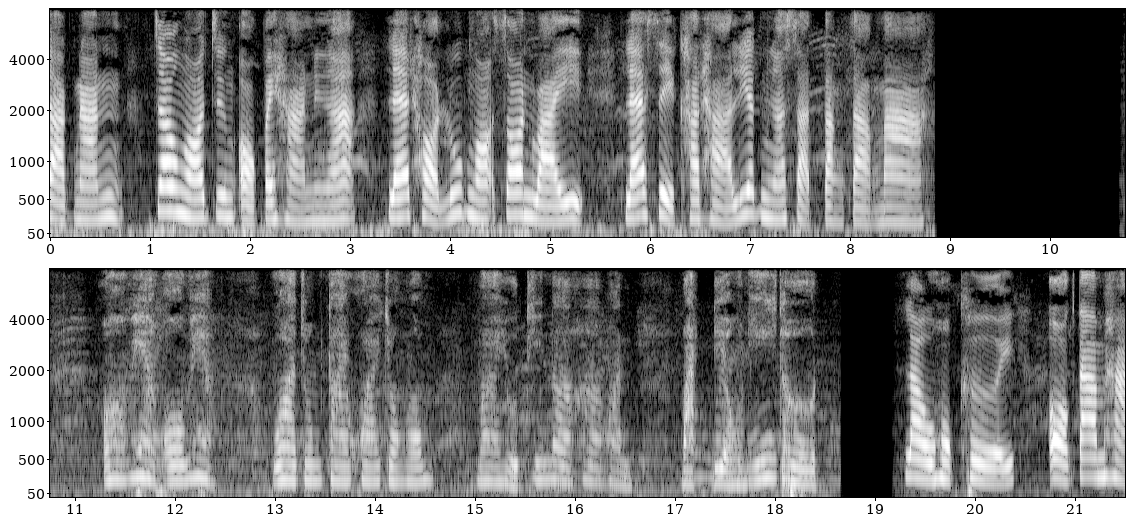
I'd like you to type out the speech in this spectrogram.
จากนั้นเจ้าเงาะจึงออกไปหาเนื้อ และถอดรูปเงาะซ่อนไว้ และเสกคาถาเรียกเนื้อสัตว์ต่างๆมา โอ้เมียงโอ้เมียงว่าจงตายควายจงล้ม มาอยู่ที่หน้าข้าพัน บัดเดี๋ยวนี้เถิด เหล่าหกเขย ออกตามหา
